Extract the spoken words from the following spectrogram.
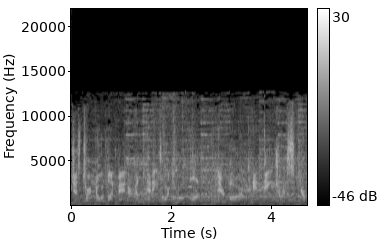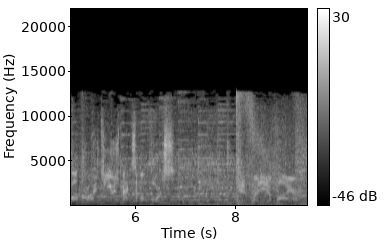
just turned north on Vanderbilt, heading toward the roadblock. They're armed and dangerous. You're authorized to use maximum force. Get ready to fire!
